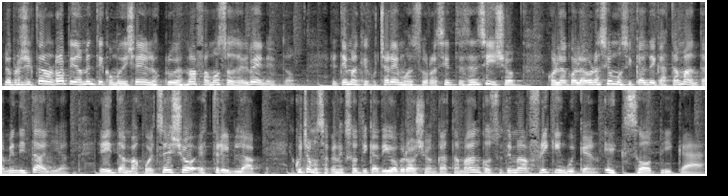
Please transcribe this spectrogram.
lo proyectaron rápidamente como DJ en los clubes más famosos del Véneto. El tema que escucharemos es su reciente sencillo, con la colaboración musical de Castaman, también de Italia. Editan bajo el sello Strip Lab. Escuchamos acá en Exótica Diego Brogio en Castaman con su tema Freaking Weekend. Exótica.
